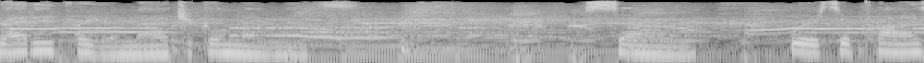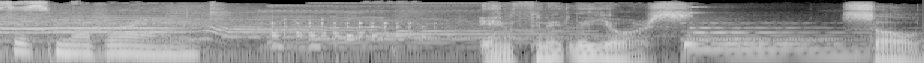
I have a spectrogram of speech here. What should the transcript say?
Ready for your magical moments. So, where surprises never end. Infinitely yours. Soul.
